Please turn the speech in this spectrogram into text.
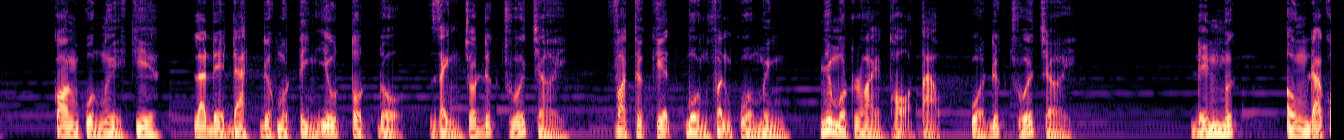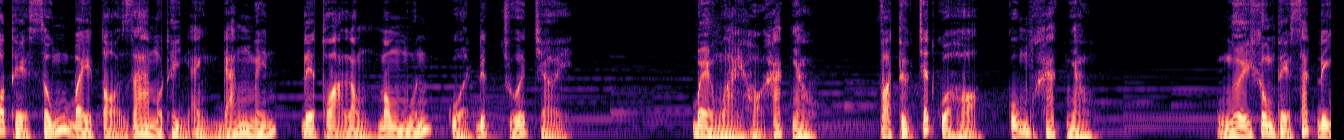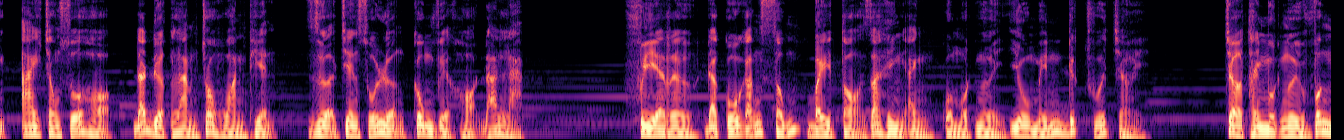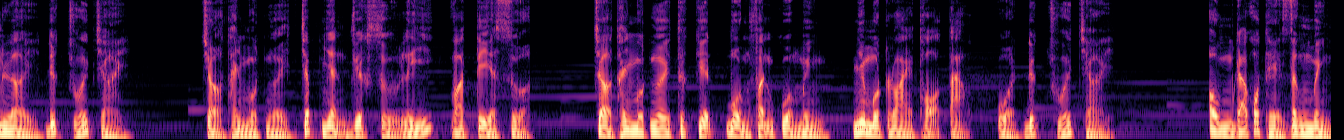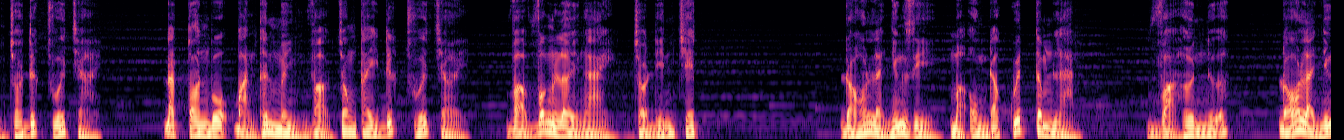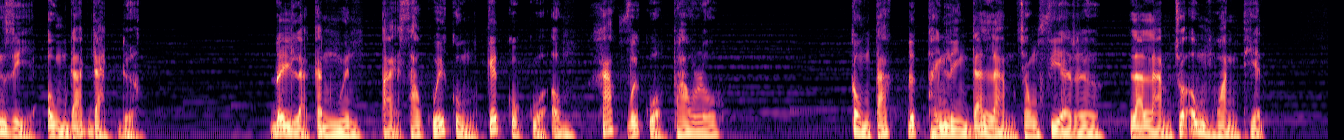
còn của người kia là để đạt được một tình yêu tột độ dành cho Đức Chúa Trời và thực hiện bổn phận của mình như một loài thọ tạo của Đức Chúa Trời. Đến mức ông đã có thể sống bày tỏ ra một hình ảnh đáng mến để thỏa lòng mong muốn của Đức Chúa Trời. Bề ngoài họ khác nhau và thực chất của họ cũng khác nhau. Người không thể xác định ai trong số họ đã được làm cho hoàn thiện dựa trên số lượng công việc họ đã làm. Fierre đã cố gắng sống bày tỏ ra hình ảnh của một người yêu mến Đức Chúa Trời, trở thành một người vâng lời Đức Chúa Trời trở thành một người chấp nhận việc xử lý và tỉa sửa, trở thành một người thực hiện bổn phận của mình như một loài thọ tạo của đức chúa trời. Ông đã có thể dâng mình cho đức chúa trời, đặt toàn bộ bản thân mình vào trong tay đức chúa trời và vâng lời ngài cho đến chết. Đó là những gì mà ông đã quyết tâm làm, và hơn nữa, đó là những gì ông đã đạt được. Đây là căn nguyên tại sao cuối cùng kết cục của ông khác với của Paulo. Công tác Đức Thánh Linh đã làm trong Führer là làm cho ông hoàn thiện,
